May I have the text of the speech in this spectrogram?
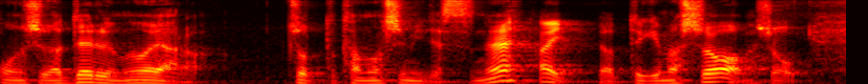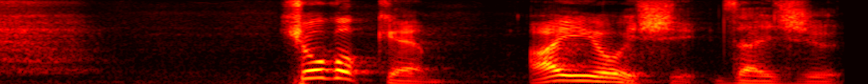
今週は出るのやらちょっと楽しみですね、はい。やっていきましょう。ましょう。兵庫県相生市在住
